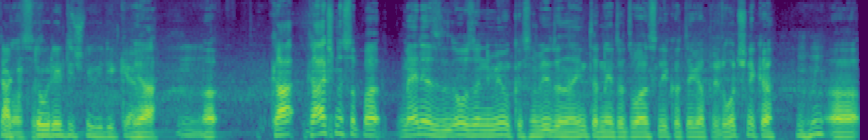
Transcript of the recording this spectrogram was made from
Tak, odnosov. teoretični vidik. Ja. Ja. Uh, ka, kakšne so pa, meni je zelo zanimivo, ker sem videl na internetu tvojo sliko tega priročnika. Uh -huh. uh,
